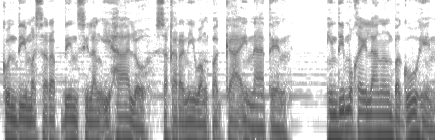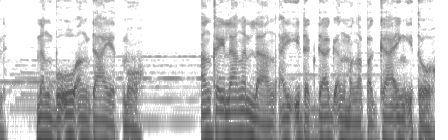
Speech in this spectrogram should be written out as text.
kundi masarap din silang ihalo sa karaniwang pagkain natin. Hindi mo kailangang baguhin ng buo ang diet mo. Ang kailangan lang ay idagdag ang mga pagkaing ito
